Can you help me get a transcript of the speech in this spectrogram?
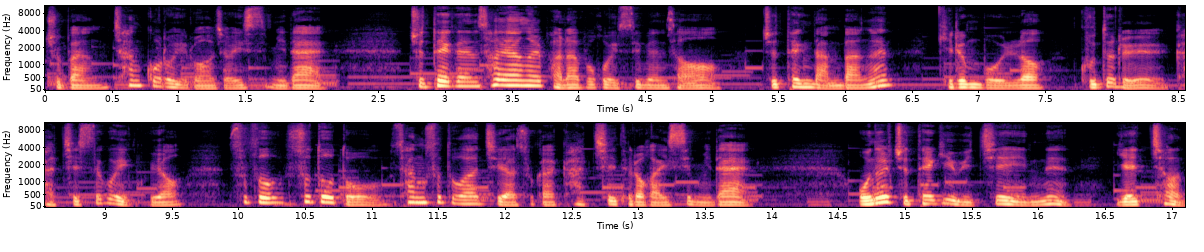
주방, 창고로 이루어져 있습니다. 주택은 서양을 바라보고 있으면서 주택 난방은 기름 보일러, 구두를 같이 쓰고 있고요. 수도, 수도도 상수도와 지하수가 같이 들어가 있습니다. 오늘 주택이 위치해 있는 예천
